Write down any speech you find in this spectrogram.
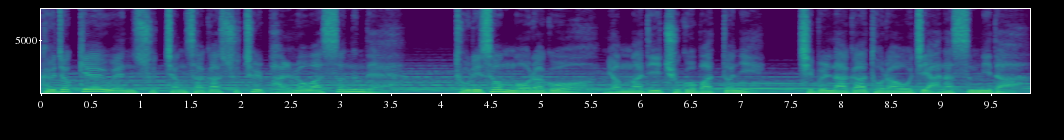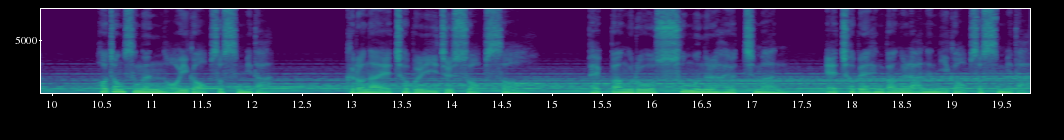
그저께 웬 숫장사가 숯을 발러 왔었는데 둘이서 뭐라고 몇 마디 주고받더니 집을 나가 돌아오지 않았습니다. 허정승은 어이가 없었습니다. 그러나 애첩을 잊을 수 없어 백방으로 수소문을 하였지만 애첩의 행방을 아는 이가 없었습니다.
